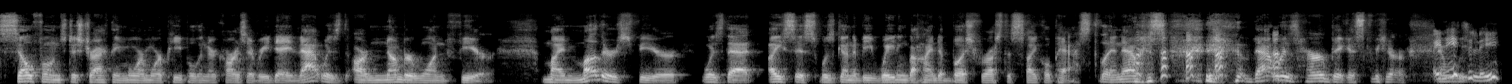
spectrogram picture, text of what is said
cell phones distracting more and more people in their cars every day. That was our number one fear. My mother's fear was that ISIS was going to be waiting behind a bush for us to cycle past. And that was that was her biggest fear. In and Italy.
